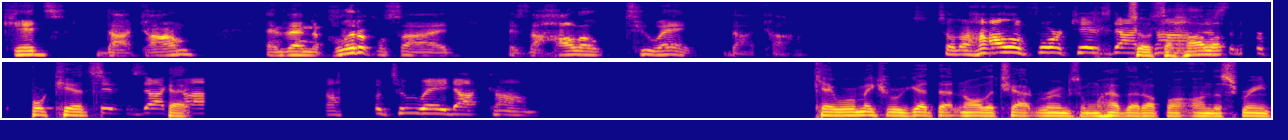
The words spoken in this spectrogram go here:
kids.com. And then the political side is the hollow2a.com. So the hollow four kids.com. So it's the hollow the four kids. kids.com, okay. the hollow2a.com. Okay, we'll make sure we get that in all the chat rooms and we'll have that up on, on, the screen.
